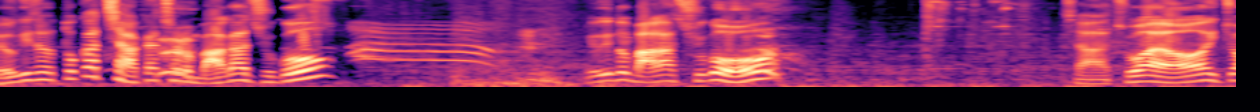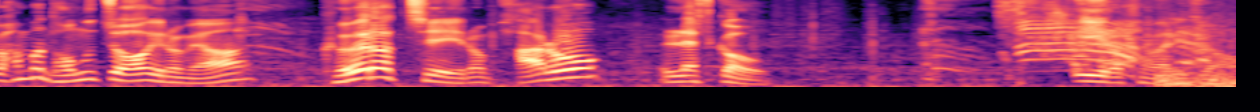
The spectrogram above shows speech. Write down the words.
여기서 똑같이 아까처럼 막아주고 여기도 막아주고 자 좋아요 이쪽 한 번 더 묻죠 이러면 그렇지 이런 바로 렛츠고 이렇게 말이죠.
